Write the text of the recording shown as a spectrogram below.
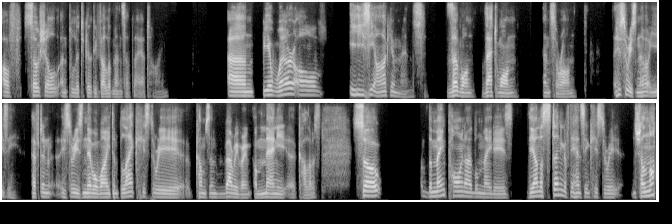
of social and political developments at their time. And be aware of easy arguments, the one, that one, and so on. History is never easy. history is never white and black. History comes in very, very or many uh, colors. So the main point I will make is the understanding of the Hanseatic history shall not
